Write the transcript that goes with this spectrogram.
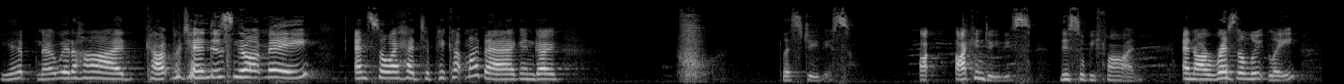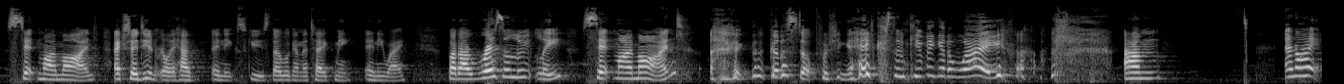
yep, nowhere to hide, can't pretend it's not me. And so I had to pick up my bag and go, let's do this. I, I can do this. This will be fine. And I resolutely set my mind. Actually, I didn't really have any excuse. They were going to take me anyway. But I resolutely set my mind. I've got to stop pushing ahead because I'm giving it away. um, and I,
